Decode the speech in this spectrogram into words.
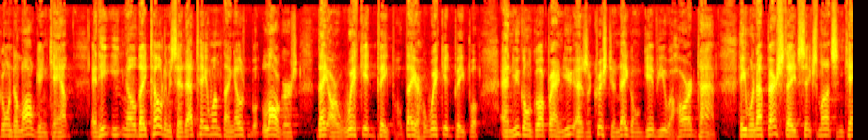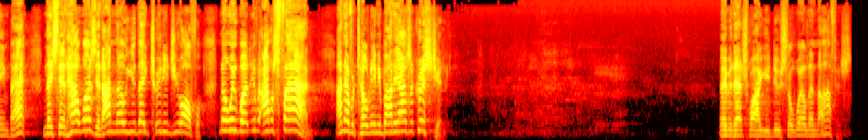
going to logging camp. And he, you know, they told him, he said, I tell you one thing, those loggers, they are wicked people. They are wicked people. And you're going to go up there and you, as a Christian, they're going to give you a hard time. He went up there, stayed six months and came back. And they said, how was it? I know you, they treated you awful. No, it was, I was fine. I never told anybody I was a Christian. Maybe that's why you do so well in the office.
